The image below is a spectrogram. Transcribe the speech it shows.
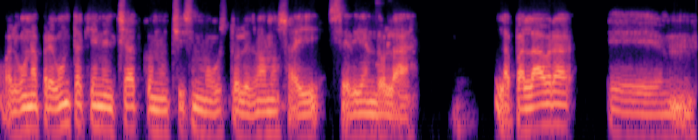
o alguna pregunta aquí en el chat. Con muchísimo gusto les vamos ahí cediendo la, la palabra, em,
